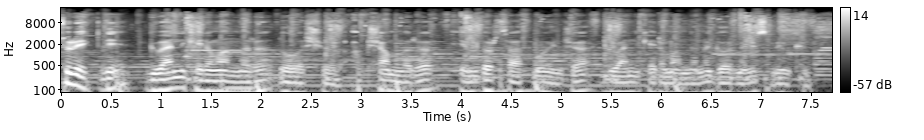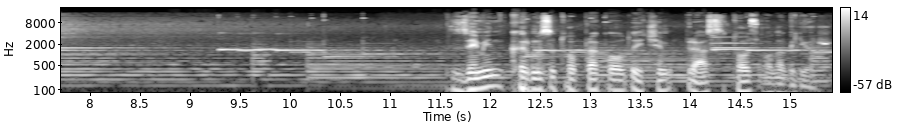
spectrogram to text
Sürekli güvenlik elemanları dolaşıyor. Akşamları 24 saat boyunca güvenlik elemanlarını görmeniz mümkün. Zemin kırmızı toprak olduğu için biraz toz olabiliyor.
